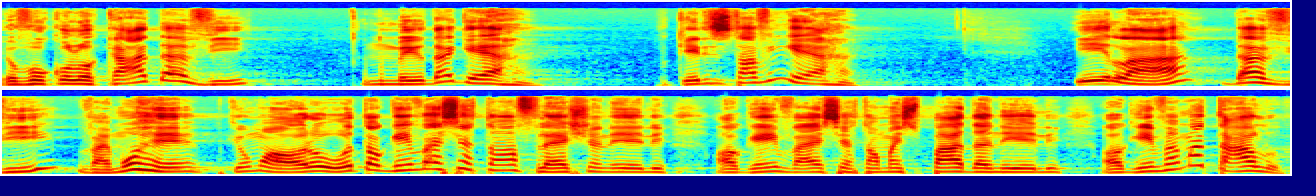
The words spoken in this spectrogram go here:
Eu vou colocar Davi no meio da guerra, porque eles estavam em guerra. E lá, Davi vai morrer, porque uma hora ou outra alguém vai acertar uma flecha nele, alguém vai acertar uma espada nele, alguém vai matá-lo.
